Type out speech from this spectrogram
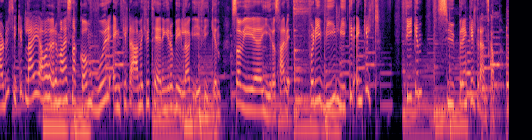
er du sikkert lei av å høre meg snakke om hvor enkelt det er med kvitteringer og bilag i fiken, så vi eh, gir oss her, vi. Fordi vi liker enkelt. Fiken superenkelt regnskap.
